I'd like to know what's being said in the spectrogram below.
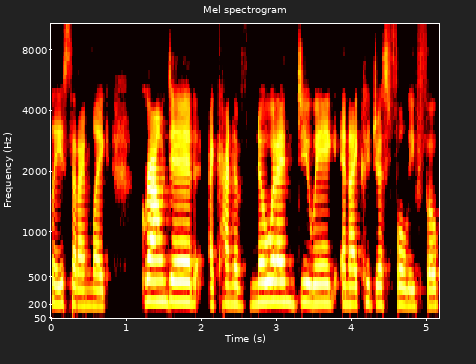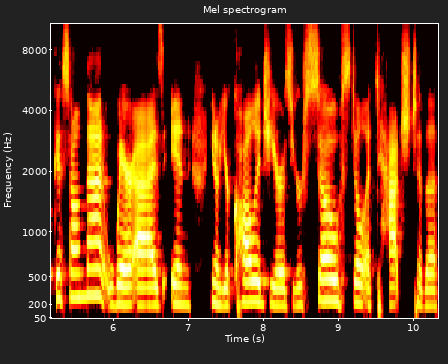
place that I'm like grounded. I kind of know what I'm doing and I could just fully focus on that. Whereas in, you know, your college years, you're so still attached to the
